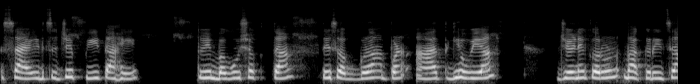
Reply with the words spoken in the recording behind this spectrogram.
साईडचं जे पीठ आहे तुम्ही बघू शकता ते सगळं आपण आत घेऊया. जेणेकरून भाकरीचा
